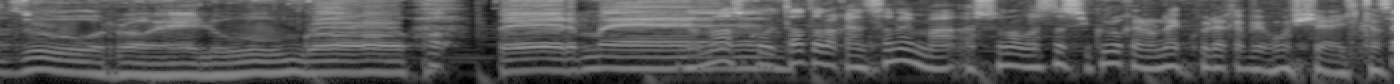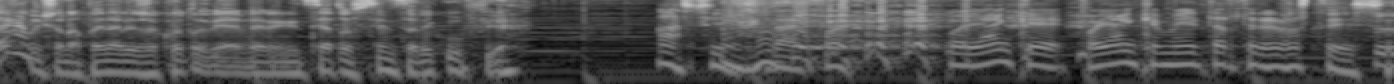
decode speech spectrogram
Azzurro e lungo per me. Oh. Non ho ascoltato la canzone, ma sono abbastanza sicuro che non è quella che abbiamo scelto. Sai che mi sono appena reso conto di aver iniziato senza le cuffie? Ah sì, dai, puoi, puoi anche, puoi anche mettertele lo stesso.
